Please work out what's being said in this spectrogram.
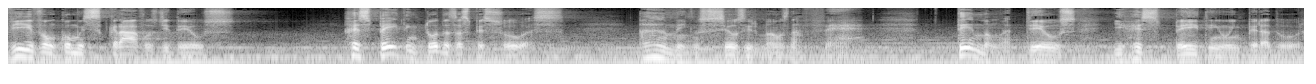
vivam como escravos de Deus. Respeitem todas as pessoas. Amem os seus irmãos na fé. Temam a Deus e respeitem o imperador.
